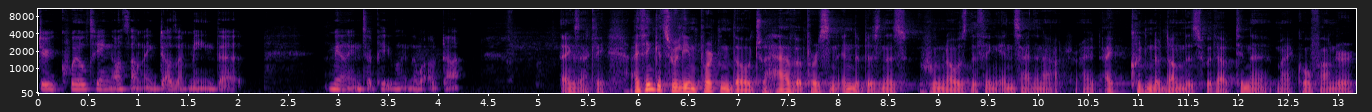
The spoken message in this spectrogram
do quilting or something doesn't mean that millions of people in the world don't Exactly. I think it's really important though to have a person in the business who knows the thing inside and out, right? I couldn't have done this without Tina, my co-founder,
